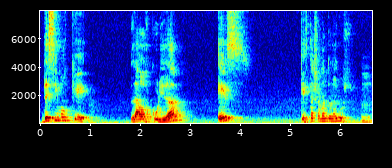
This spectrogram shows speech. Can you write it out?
decimos que la oscuridad es que está llamando la luz. Mm.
